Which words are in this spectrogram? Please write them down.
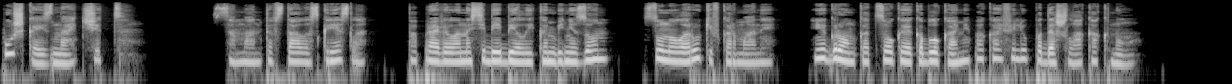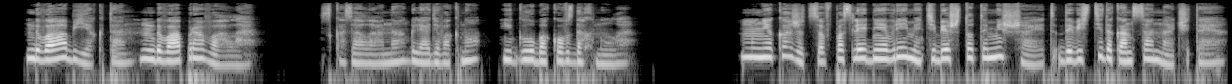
Пушкой, значит. Саманта встала с кресла, поправила на себе белый комбинезон, сунула руки в карманы и, громко цокая каблуками по кафелю, подошла к окну. «Два объекта, два провала», — сказала она, глядя в окно, и глубоко вздохнула. «Мне кажется, в последнее время тебе что-то мешает довести до конца начатое.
